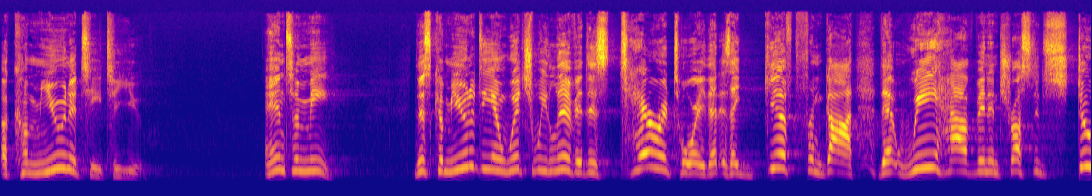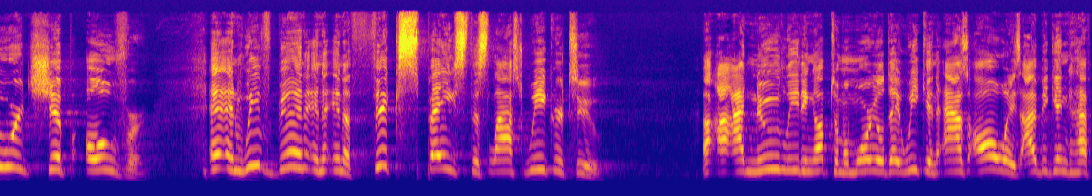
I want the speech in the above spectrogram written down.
a community to you and to me. This community in which we live, it is territory that is a gift from God that we have been entrusted stewardship over. And, we've been in a, in a thick space this last week or two. I, I, knew leading up to Memorial Day weekend, as always, I began have,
